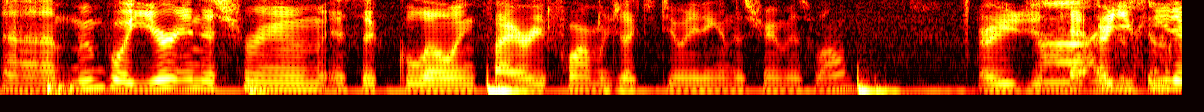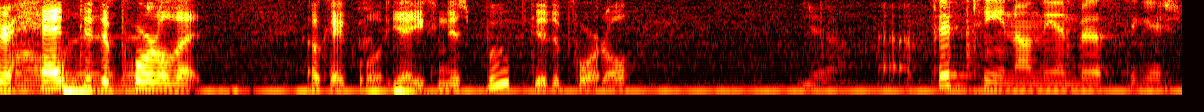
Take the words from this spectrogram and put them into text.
Uh, Moonboy, you're in this room as the glowing fiery form. Would you like to do anything in this room as well, or you just Uh, he- I'm or you just can either head the through the portal others. that. Okay, cool. Yeah, you can just boop through the portal. Yeah. Uh, Fifteen on the investigation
